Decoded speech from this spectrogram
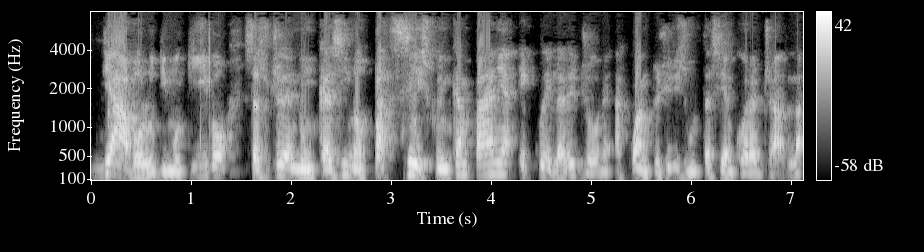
diavolo di motivo sta succedendo un casino pazzesco in Campania e quella regione, a quanto ci risulta, sia ancora gialla.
